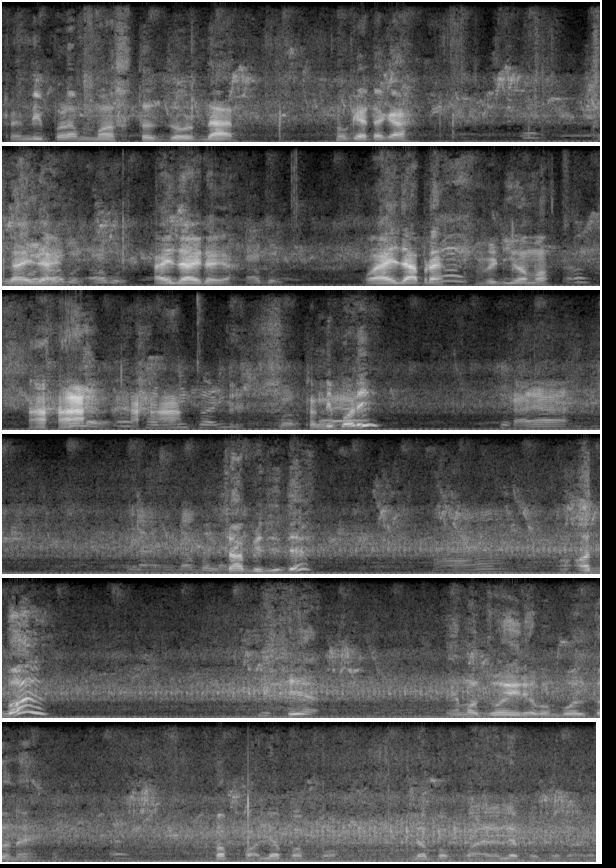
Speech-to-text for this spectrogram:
ઠંડી પડે મસ્ત જોરદાર શું કે ટકા લઈ જાય. આઈ જાય રહ્યા ઓ આઈ જાય આપણે વિડીયોમાં. હા હા ઠંડી પડી. ઠંડી પડી? ચા બીજી તે? હા. અદ બોલ. છે. એમાં જોઈ રહ્યો પણ બોલતો નહીં. પપ્પા લે પપ્પા. લે પપ્પા લે પપ્પા તારો.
